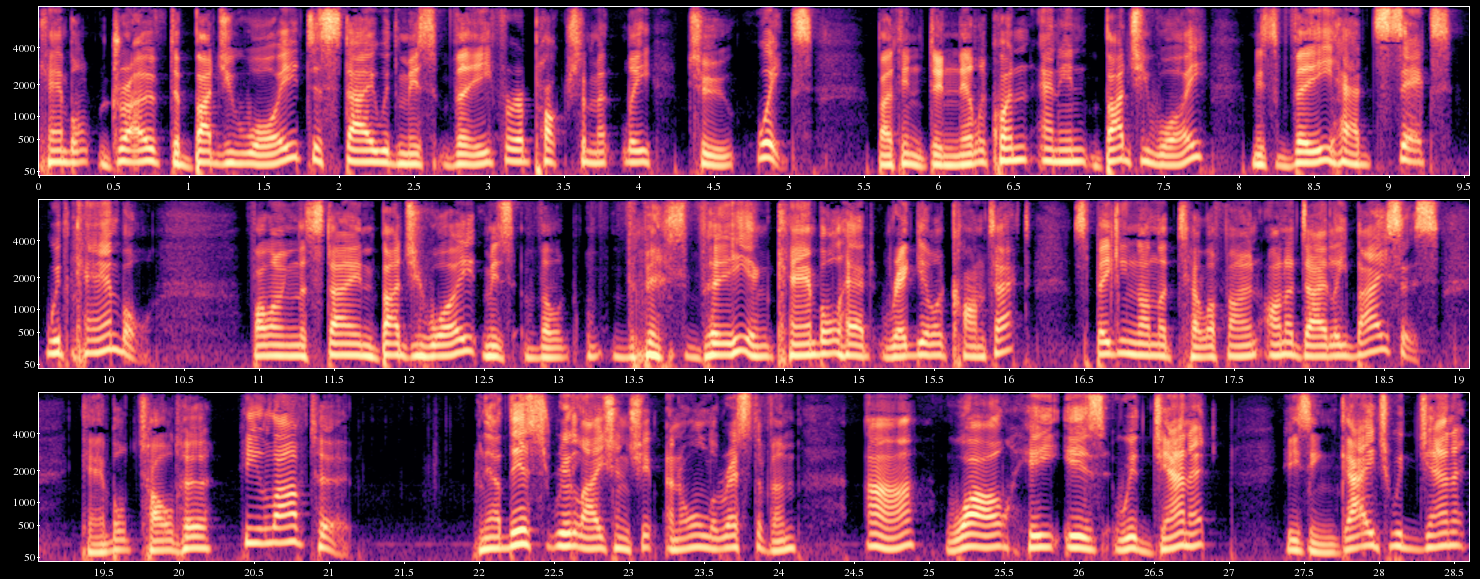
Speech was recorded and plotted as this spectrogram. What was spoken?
Campbell drove to Budgie to stay with Miss V for approximately two weeks. Both in Deniliquin and in Budgie Miss V had sex with Campbell. Following the stay in Budgie Miss, v- Miss V and Campbell had regular contact, speaking on the telephone on a daily basis. Campbell told her he loved her. Now, this relationship and all the rest of them are while he is with Janet, he's engaged with Janet,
